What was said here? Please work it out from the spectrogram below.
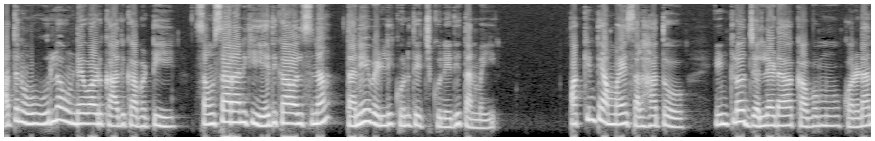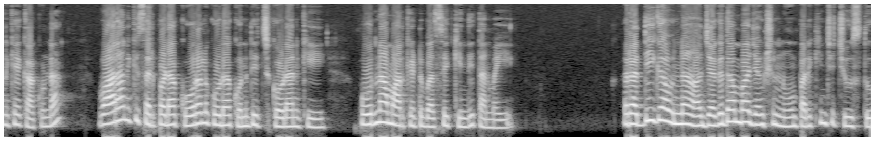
అతను ఊర్లో ఉండేవాడు కాదు కాబట్టి సంసారానికి ఏది కావలసినా తనే వెళ్ళి కొని తెచ్చుకునేది తన్మయి. పక్కింటి అమ్మాయి సలహాతో ఇంట్లో జల్లెడ కవ్వము కొనడానికే కాకుండా వారానికి సరిపడా కూరలు కూడా కొని తెచ్చుకోవడానికి పూర్ణా మార్కెట్ బస్ ఎక్కింది తన్మయి. రద్దీగా ఉన్న జగదాంబ జంక్షన్ను పరికించి చూస్తూ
